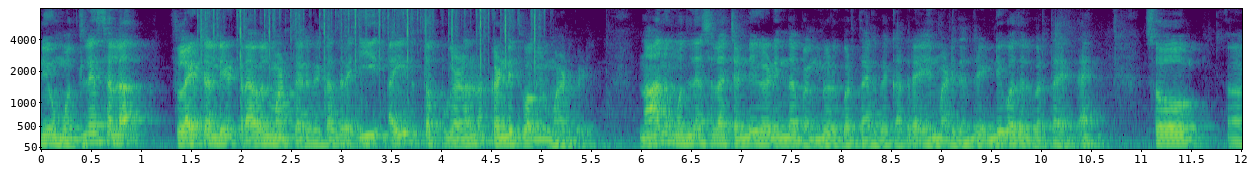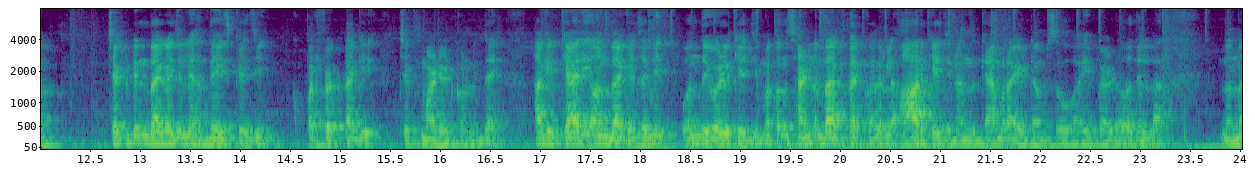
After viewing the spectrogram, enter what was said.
ನೀವು ಮೊದಲನೇ ಸಲ ಫ್ಲೈಟಲ್ಲಿ ಟ್ರಾವೆಲ್ ಮಾಡ್ತಾ ಇರಬೇಕಾದ್ರೆ ಈ ಐದು ತಪ್ಪುಗಳನ್ನು ಖಂಡಿತವಾಗ್ಲೂ ಮಾಡಬೇಡಿ. ನಾನು ಮೊದಲನೇ ಸಲ ಚಂಡೀಗಢದಿಂದ ಬೆಂಗಳೂರಿಗೆ ಬರ್ತಾ ಇರಬೇಕಾದ್ರೆ ಏನು ಮಾಡಿದೆ ಅಂದರೆ ಇಂಡಿಗೋದಲ್ಲಿ ಬರ್ತಾ ಇದ್ದೆ. ಸೊ ಚೆಕ್ಡ್ ಇನ್ ಬ್ಯಾಗೇಜಲ್ಲಿ ಹದಿನೈದು ಕೆ ಜಿ ಪರ್ಫೆಕ್ಟಾಗಿ ಚೆಕ್ ಮಾಡಿ ಇಟ್ಕೊಂಡಿದ್ದೆ. ಹಾಗೆ ಕ್ಯಾರಿ ಆನ್ ಬ್ಯಾಗೇಜಲ್ಲಿ ಒಂದು ಏಳು ಕೆ ಜಿ ಮತ್ತೊಂದು ಸಣ್ಣ ಬ್ಯಾಕ್ ಪ್ಯಾಕ್ ಅದರಲ್ಲಿ ಆರು ಕೆ ಜಿ ನಂದು ಕ್ಯಾಮ್ರಾ ಐಟಮ್ಸು ಐಪ್ಯಾಡು ಅದೆಲ್ಲ ನನ್ನ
